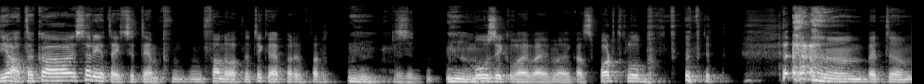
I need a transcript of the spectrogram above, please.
Jā, tā kā es arī ieteiktu citiem fanot ne tikai par, par nezinu, mūziku vai, vai, vai kādu sporta klubu, bet, bet um,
